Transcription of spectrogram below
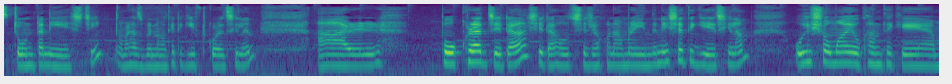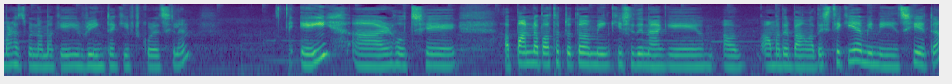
স্টোনটা নিয়ে এসেছি। আমার হাজব্যান্ড আমাকে এটা গিফট করেছিলেন। আর পোখরাজ যেটা, সেটা হচ্ছে যখন আমরা ইন্দোনেশিয়াতে গিয়েছিলাম, ওই সময় ওখান থেকে আমার হাজব্যান্ড আমাকে এই রিংটা গিফট করেছিলেন। এই, আর হচ্ছে পান্না পাথরটা তো আমি কিছুদিন আগে আমাদের বাংলাদেশ থেকেই আমি নিয়েছি এটা।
